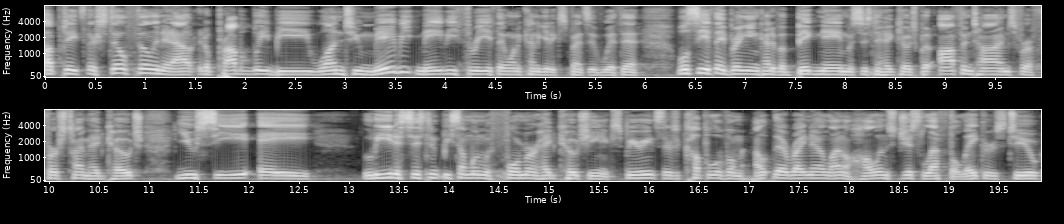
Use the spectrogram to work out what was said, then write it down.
updates. They're still filling it out. It'll probably be one, two, maybe, maybe three if they want to kind of get expensive with it. We'll see if they bring in kind of a big name assistant head coach, but oftentimes for a first time head coach, you see a lead assistant be someone with former head coaching experience. There's a couple of them out there right now. Lionel Hollins just left the Lakers too.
